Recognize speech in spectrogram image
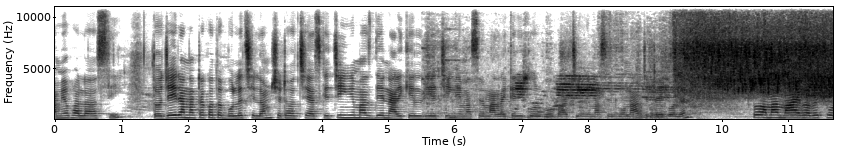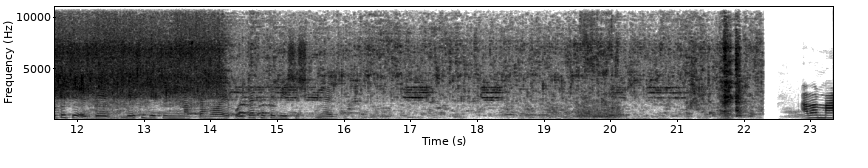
আমিও ভালো আছি। তো যেই রান্নাটার কথা বলেছিলাম, সেটা হচ্ছে আজকে চিংড়ি মাছ দিয়ে নারিকেল দিয়ে চিংড়ি মাছের মালাইকারি করব বা চিংড়ি মাছের বোনা যেটাই বলেন। তো আমার মা এভাবে ছোটো যে বেশি যে চিংড়ি মাছটা হয় ওইটা খেতে বেশি আমার মা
